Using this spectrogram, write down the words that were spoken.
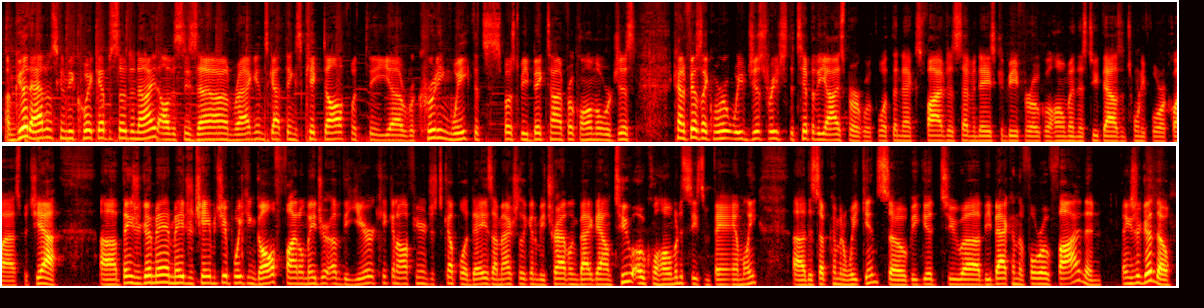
I'm good, Adam. It's going to be a quick episode tonight. Obviously, Zion Ragins got things kicked off with the uh, recruiting week that's supposed to be big time for Oklahoma. We're just kind of feels like we're we've just reached the tip of the iceberg with what the next five to seven days could be for Oklahoma in this 2024 class. But yeah, uh, things are good, man. Major championship week in golf, final major of the year, kicking off here in just a couple of days. I'm actually going to be traveling back down to Oklahoma to see some family uh, this upcoming weekend. So be good to uh, be back in the 405, and things are good though.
